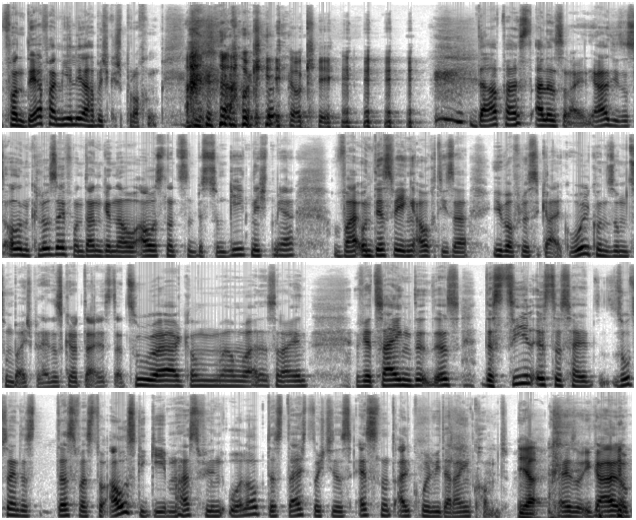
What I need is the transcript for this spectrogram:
von der Familie habe ich gesprochen. okay, okay. Da passt alles rein, ja, dieses All-Inclusive und dann genau ausnutzen bis zum geht nicht mehr. Weil, und deswegen auch dieser überflüssige Alkoholkonsum zum Beispiel, ja, das gehört da alles dazu, ja, komm, haben wir alles rein. Wir zeigen das, das Ziel ist es halt so zu sein, dass das, was du ausgegeben hast für den Urlaub, dass das durch dieses Essen und Alkohol wieder reinkommt. Ja. Also egal, ob,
